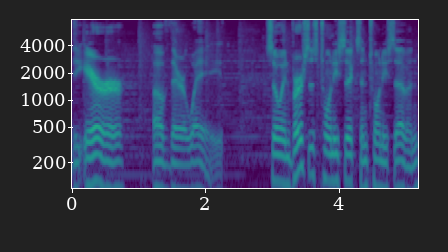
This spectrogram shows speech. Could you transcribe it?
the error of their ways. So in verses 26 and 27,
